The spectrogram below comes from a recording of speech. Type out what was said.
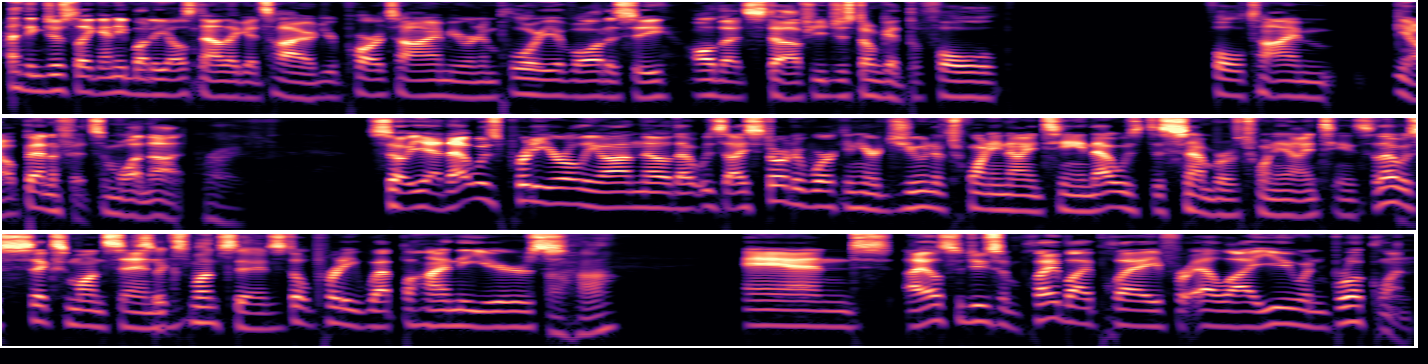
I think just like anybody else now that gets hired, you're part time. You're an employee of Audacy, all that stuff. You just don't get the full, full time, you know, benefits and whatnot. Right. So yeah, that was pretty early on though. That was I started working here June of 2019. That was December of 2019. So that was six months in. Six months in. Still pretty wet behind the ears. Uh huh. And I also do some play by play for LIU in Brooklyn.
